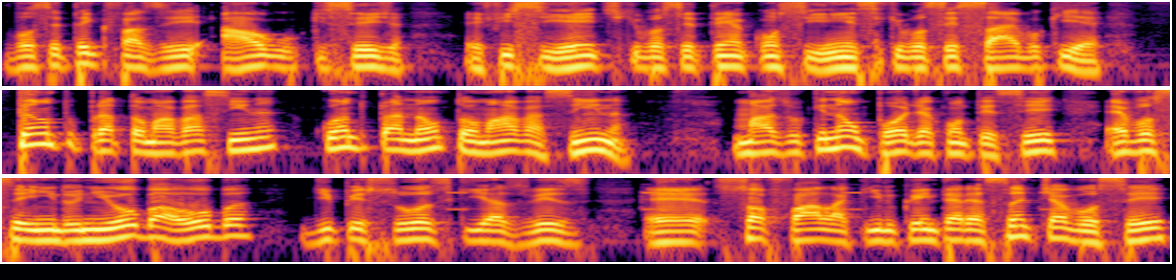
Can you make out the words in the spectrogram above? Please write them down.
você tem que fazer algo que seja eficiente, que você tenha consciência, que você saiba o que é, tanto para tomar vacina quanto para não tomar vacina. Mas o que não pode acontecer é você indo em oba-oba de pessoas que às vezes é, só fala aquilo que é interessante a você,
